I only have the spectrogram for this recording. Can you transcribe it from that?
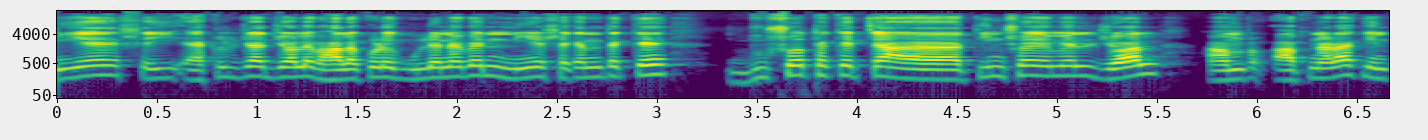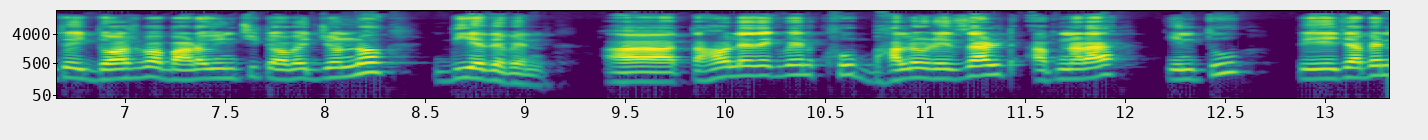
নিয়ে সেই এক লিটার জলে ভালো করে গুলে নেবেন, নিয়ে সেখান থেকে দুশো থেকে চা, তিনশো এমএল জল আপনারা কিন্তু এই দশ বা বারো ইঞ্চি টবের জন্য দিয়ে দেবেন। তাহলে দেখবেন খুব ভালো রেজাল্ট আপনারা কিন্তু পেয়ে যাবেন।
